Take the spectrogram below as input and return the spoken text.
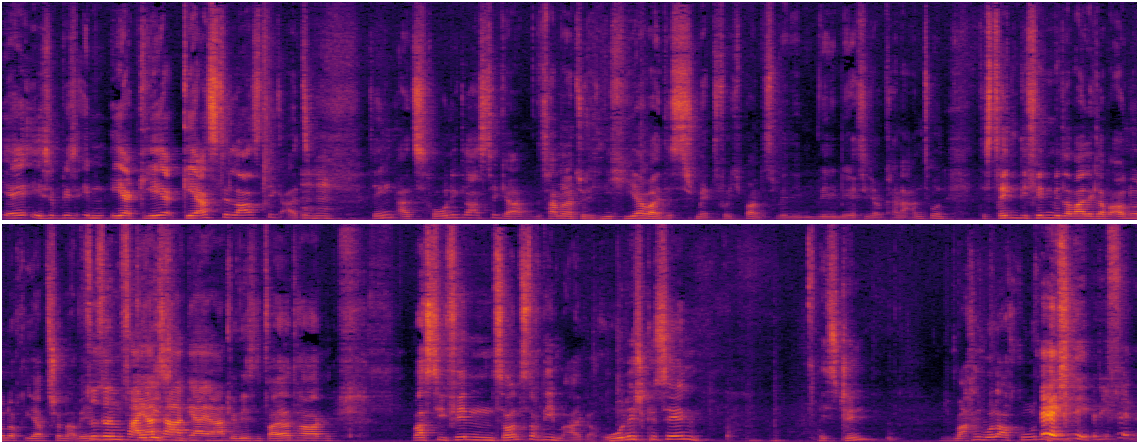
eher ist ein bisschen eben eher ger, gerstelastig als Mhm. Ding, als Honiglastig, ja. Das haben wir natürlich nicht hier, weil das schmeckt furchtbar und das will, ich- will mir sicher auch keiner antun. Das trinken die Finnen mittlerweile, glaube ich, auch nur noch, ihr habt es schon erwähnt. Zu so einem Feiertag, gewissen- ja, ja. gewissen Feiertagen. Was die Finnen sonst noch lieben, alkoholisch gesehen, ist Gin. Die machen wohl auch gut. Ich liebe die Finnen.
